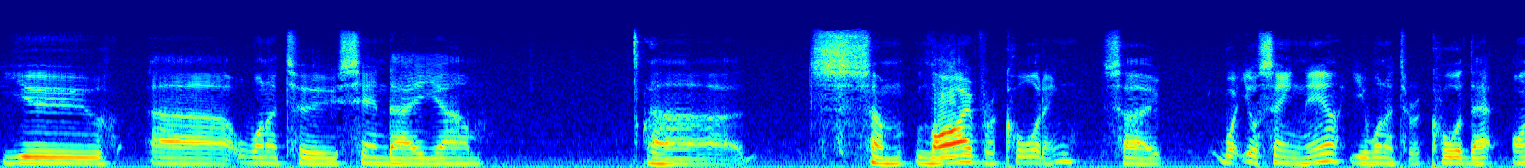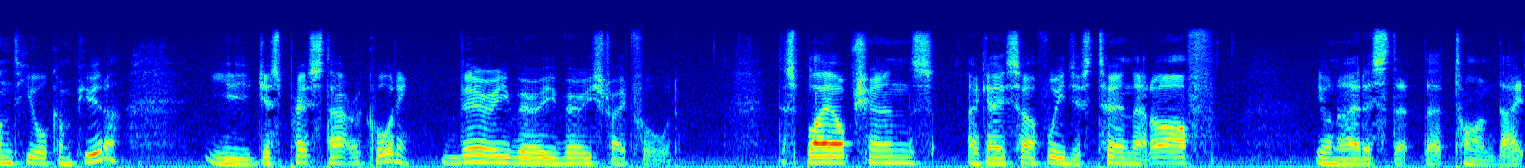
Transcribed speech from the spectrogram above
you uh, wanted to send a um, uh, some live recording. So what you're seeing now, you wanted to record that onto your computer. You just press start recording. Very, very, very straightforward. Display options. Okay, so if we just turn that off, you'll notice that the time date,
